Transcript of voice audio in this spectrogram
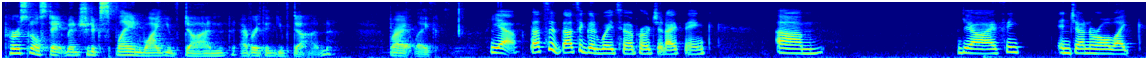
personal statement should explain why you've done everything you've done, right? Like, yeah, that's a that's a good way to approach it. I think. Um, yeah, I think in general, like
